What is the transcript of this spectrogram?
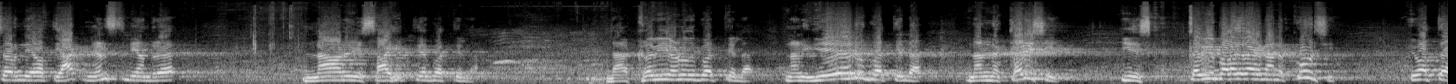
ಸರ್ನ ಯಾವತ್ತು ಯಾಕೆ ನೆನೆಸ್ತೀನಿ ಅಂದರೆ ನಾನು ಈ ಸಾಹಿತ್ಯ ಗೊತ್ತಿಲ್ಲ. ನಾ ಕವಿ ಹೇಳೋದು ಗೊತ್ತಿಲ್ಲ. ನನಗೇನು ಗೊತ್ತಿಲ್ಲ. ನನ್ನ ಕರೆಸಿ, ಈ ಕವಿ ಬಳಗದಾಗ ನಾನು ಕೂಡಿಸಿ. ಇವತ್ತು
